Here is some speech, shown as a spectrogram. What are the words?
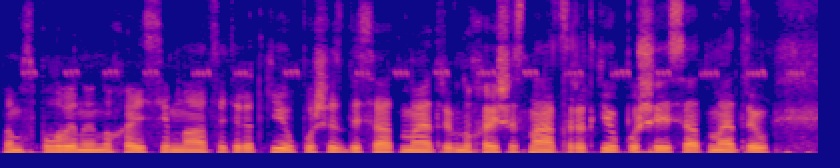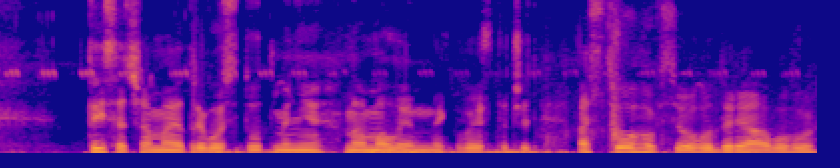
там з половиною, ну хай 17 рядків по 60 метрів, ну хай 16 рядків по 60 метрів. Тисяча метрів, ось тут мені на малинник вистачить. А з цього всього дирявого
